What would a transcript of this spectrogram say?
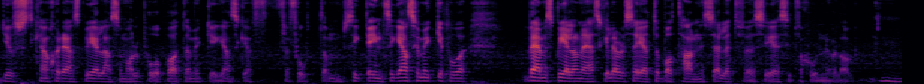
just kanske den spelaren som håller på att prata mycket ganska för fort. De siktar in sig ganska mycket på vem spelaren är skulle jag vilja säga, ta bort han istället för att se situationen överlag. Mm.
